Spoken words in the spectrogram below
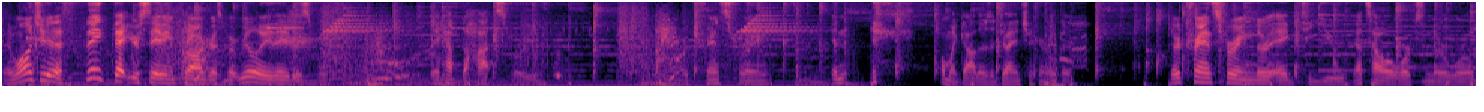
They want you to think that you're saving progress, but really they just they have the hots for you. They're transferring and oh my god, there's a giant chicken right there. They're transferring their egg to you. That's how it works in their world.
